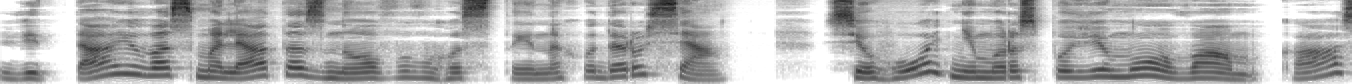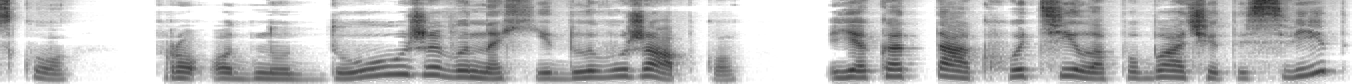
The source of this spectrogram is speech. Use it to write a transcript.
Вітаю вас, малята, знову в гостинах у Даруся. Сьогодні ми розповімо вам казку про одну дуже винахідливу жабку, яка так хотіла побачити світ,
